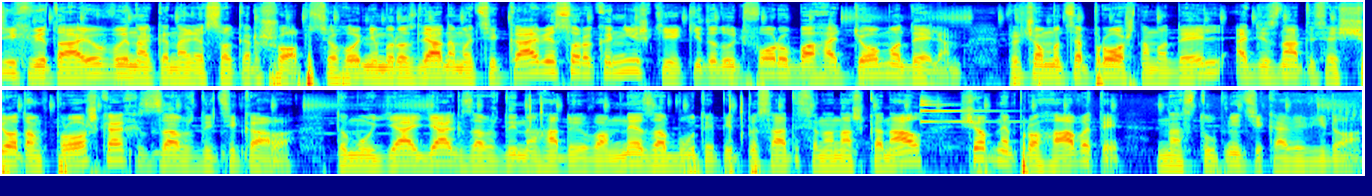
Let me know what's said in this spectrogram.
Всіх вітаю! Ви на каналі Soccer Shop. Сьогодні ми розглянемо цікаві сороконіжки, які дадуть фору багатьом моделям. Причому це прошна модель, а дізнатися, що там в прошках, завжди цікаво. Тому я, як завжди, нагадую вам не забути підписатися на наш канал, щоб не прогавити наступні цікаві відео.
